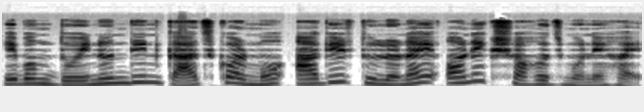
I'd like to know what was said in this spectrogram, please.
এবং দৈনন্দিন কাজকর্ম আগের তুলনায় অনেক সহজ মনে হয়।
